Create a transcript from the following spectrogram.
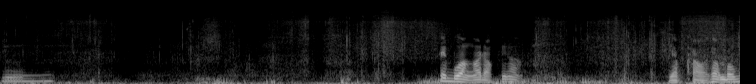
ได้บ่วงเอาดอกพี่น้องเสียบเข่าสมบูรณ์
